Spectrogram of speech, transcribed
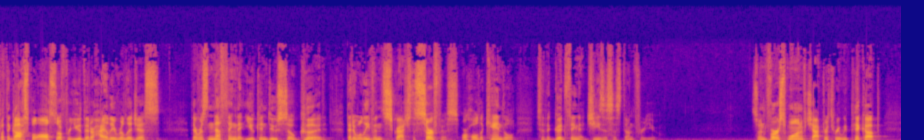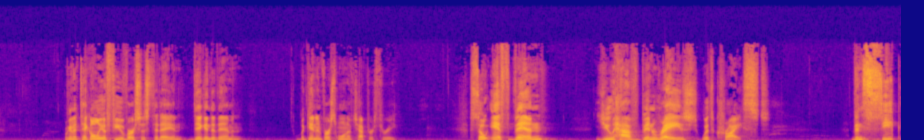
But the gospel also, for you that are highly religious, there is nothing that you can do so good that it will even scratch the surface or hold a candle to the good thing that Jesus has done for you. So, in verse 1 of chapter 3, we pick up. We're going to take only a few verses today and dig into them and begin in verse 1 of chapter 3. So if then you have been raised with Christ, then seek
